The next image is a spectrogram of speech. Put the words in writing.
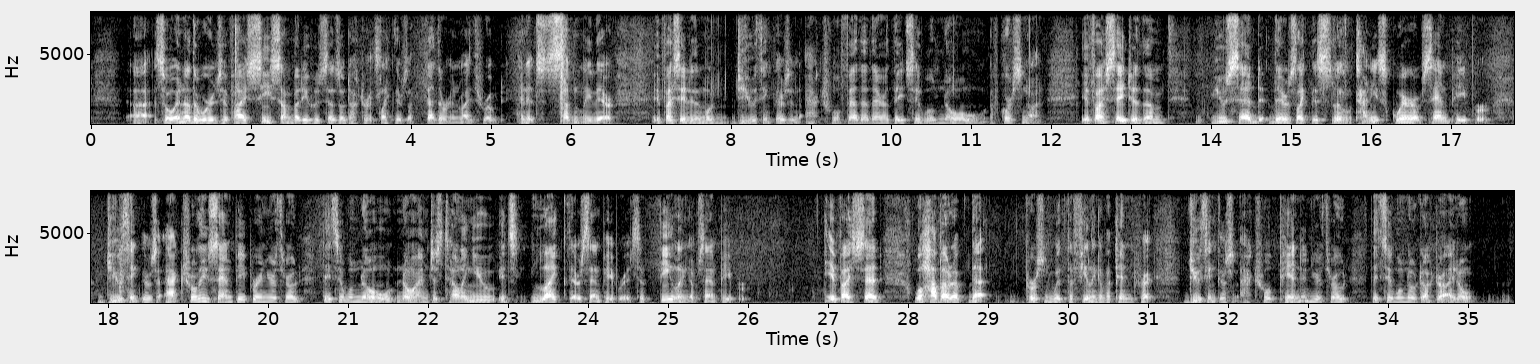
Uh, so, in other words, if I see somebody who says, Oh, doctor, it's like there's a feather in my throat, and it's suddenly there, if I say to them, Well, do you think there's an actual feather there? They'd say, Well, no, of course not. If I say to them, You said there's like this little tiny square of sandpaper. Do you think there's actually sandpaper in your throat? They'd say, Well, no, no, I'm just telling you it's like there's sandpaper. It's a feeling of sandpaper. If I said, Well, how about a, that person with the feeling of a pinprick? Do you think there's an actual pin in your throat? They'd say, Well, no, doctor, I don't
